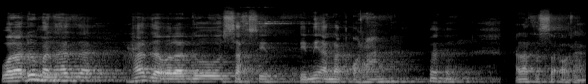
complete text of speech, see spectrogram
waladu man hadza. Hadza waladu saksin ini anak orang anak seseorang.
